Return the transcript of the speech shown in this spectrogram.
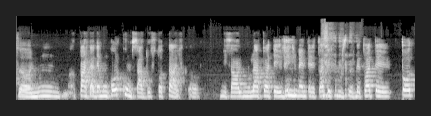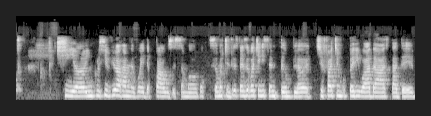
să nu... Partea de muncă oricum s-a dus total, că mi s-au anulat toate evenimentele, toate cursurile, de toate, tot. Și uh, inclusiv eu aveam nevoie de pauze să mă, să mă centrez, să văd ce ni se întâmplă, ce facem cu perioada asta de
